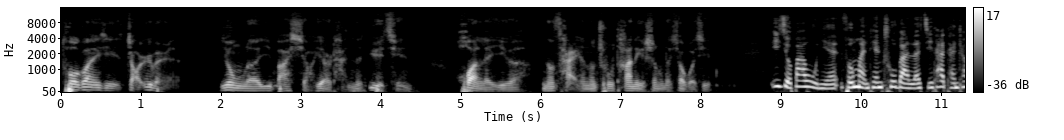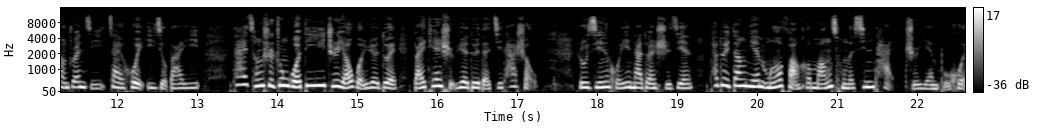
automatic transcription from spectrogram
托关系找日本人，用了一把小叶弹的乐琴，换了一个能踩上能出他那声的效果器。一九八五年，冯满天出版了吉他弹唱专辑《再会一九八一》，他还曾是中国第一支摇滚乐队白天使乐队的吉他手。如今回忆那段时间，他对当年模仿和盲从的心态直言不讳。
